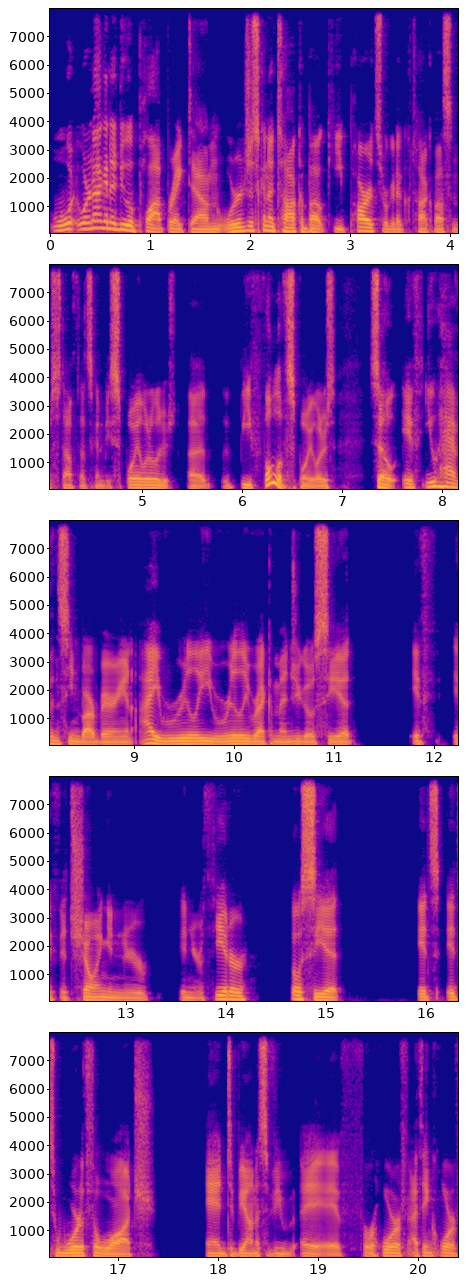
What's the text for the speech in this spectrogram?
we're not going to do a plot breakdown. We're just going to talk about key parts. We're going to talk about some stuff that's going to be spoilers, uh, be full of spoilers. So if you haven't seen Barbarian, I really, really recommend you go see it. If if it's showing in your in your theater, go see it. It's it's worth a watch. And to be honest, if you if for horror, I think horror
